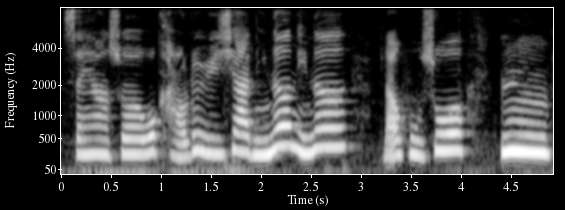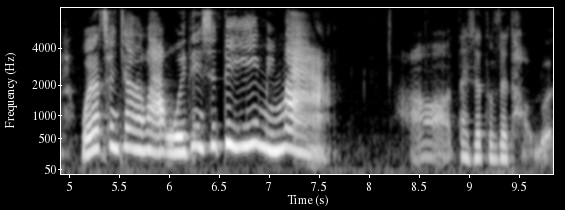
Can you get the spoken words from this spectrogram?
山羊说：“我考虑一下，你呢？你呢？”老虎说：“嗯，我要参加的话，我一定是第一名啦。”啊，大家都在讨论。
